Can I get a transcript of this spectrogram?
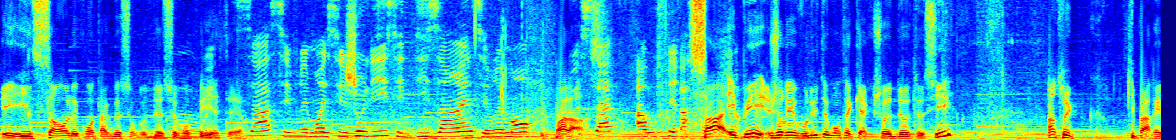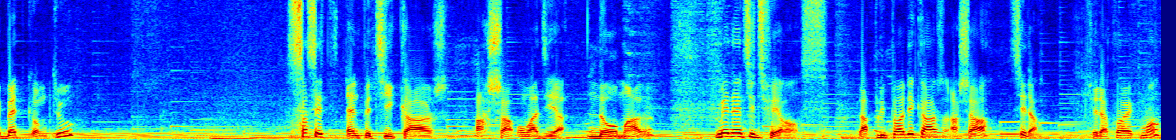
et il sent le contact de, ce propriétaire. Ça, c'est vraiment, et c'est joli, c'est design, c'est vraiment Voilà. sac à offrir à son Ça, chat. et puis j'aurais voulu te montrer quelque chose d'autre aussi. Un truc qui paraît bête comme tout. Ça, c'est un petit cage à chat, on va dire, normal. Mais il y a une petite différence. La plupart des cages à chat, c'est là. Tu es d'accord avec moi?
